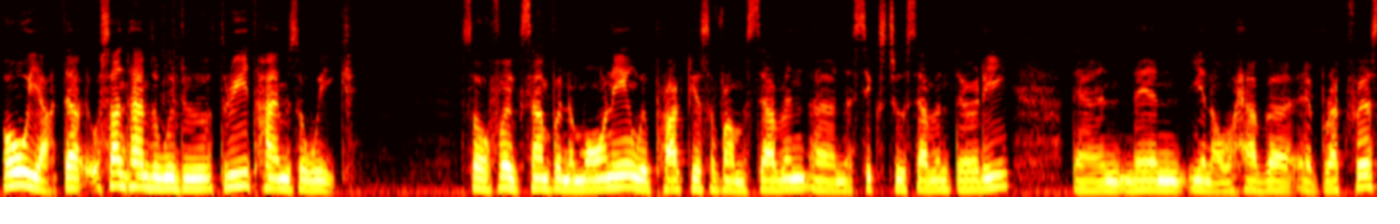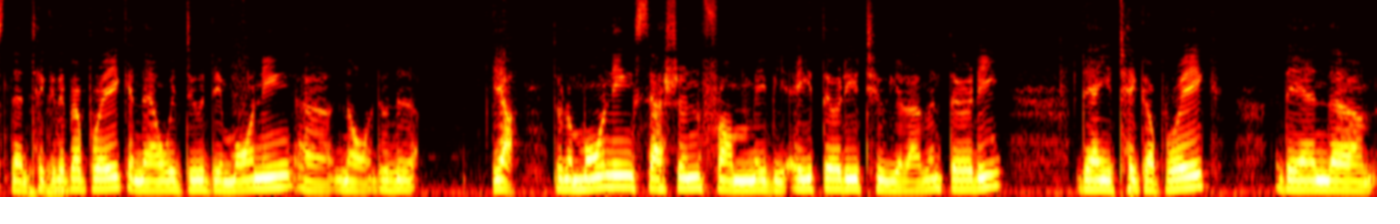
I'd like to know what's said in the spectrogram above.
Oh yeah, that, sometimes we do three times a week. So for example, in the morning we practice from seven, uh, six to seven thirty, then then you know have a, a breakfast, then take a little break, and then we do the morning. Uh, no, do the yeah do the morning session from maybe eight thirty to eleven thirty. Then you take a break. Then um,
